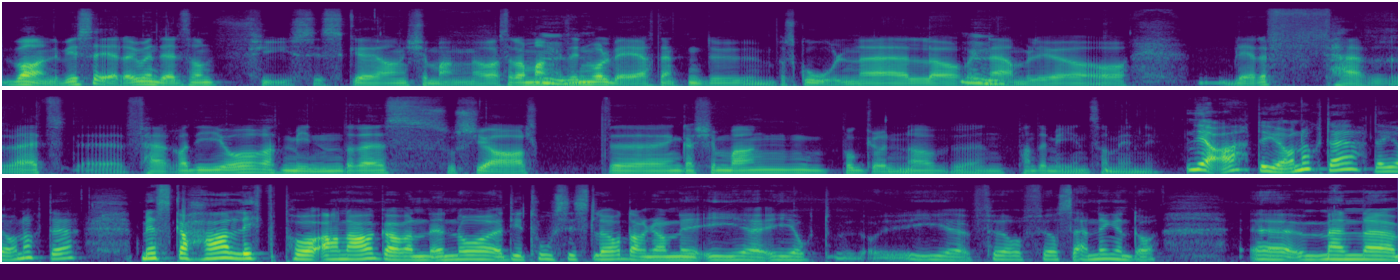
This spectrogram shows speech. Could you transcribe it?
vanligvis er det jo en del sånn fysiske arrangementer. altså Det er mange mm. som er involvert, enten du på skolene eller mm. i nærmiljøet. og Blir det færre, et, færre av de i år? At mindre sosialt uh, engasjement pga. pandemien som er inne i? Ja, det gjør nok det. det gjør nok det. Vi skal ha litt på Arnageren nå de to siste lørdagene i, i, i, før, før, sendingen. da. Uh, men uh,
